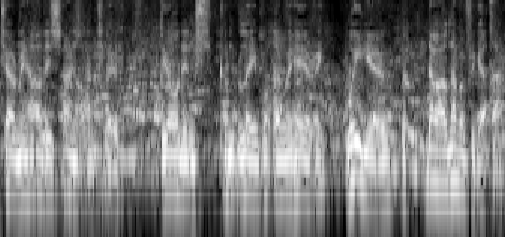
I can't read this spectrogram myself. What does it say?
Jeremy Hardy sang on Clue, the audience couldn't believe what they were hearing. We knew, but no, I'll never forget that.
